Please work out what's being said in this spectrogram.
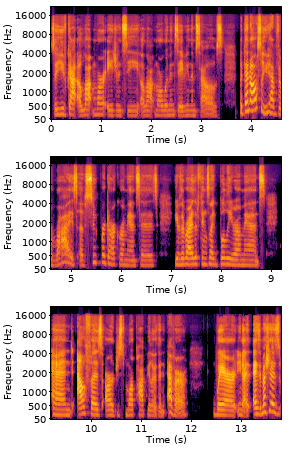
So you've got a lot more agency, a lot more women saving themselves, but then also you have the rise of super dark romances. You have the rise of things like bully romance, and alphas are just more popular than ever. Where you know, as much as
